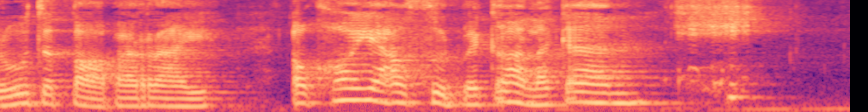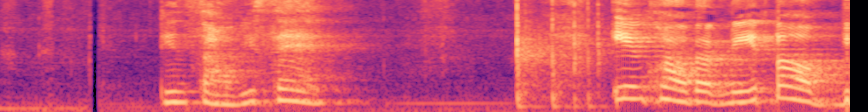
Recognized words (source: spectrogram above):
รู้จะตอบอะไร เอาข้อยาวสุดไว้ก่อนละกัน ดินสอวิเศษ เอียงขวาแบบนี้ตอบ B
